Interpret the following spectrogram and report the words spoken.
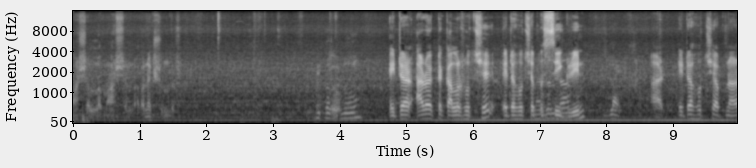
মার্শাল্লাহ মার্শাল্লাহ অনেক সুন্দর। এটার আরও একটা কালার হচ্ছে এটা হচ্ছে আপনার সি গ্রিন আর এটা হচ্ছে আপনার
